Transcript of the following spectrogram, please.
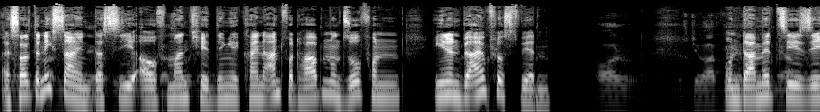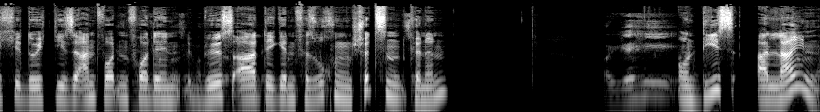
Es sollte nicht sein, dass sie auf manche Dinge keine Antwort haben und so von ihnen beeinflusst werden. Und damit sie sich durch diese Antworten vor den bösartigen Versuchen schützen können. Und dies allein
